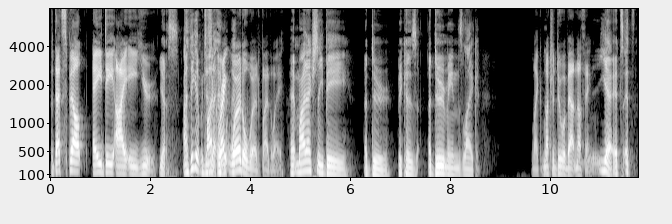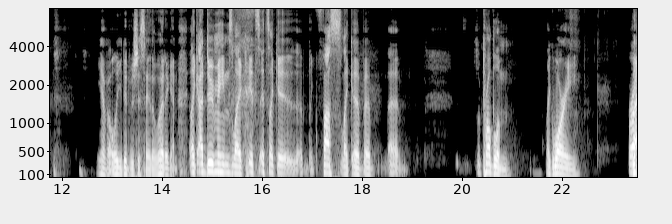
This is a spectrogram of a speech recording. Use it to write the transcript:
but that's spelt A D I E U, Yes. I think it which might, is a great it, Wordle word, by the way. It might actually be adieu because adieu means like, Like much ado about nothing. yeah, it's it's. Yeah, but all you did was just say the word again. Like adieu means like it's it's like a like fuss, like a, a, a problem, like worry. Right.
